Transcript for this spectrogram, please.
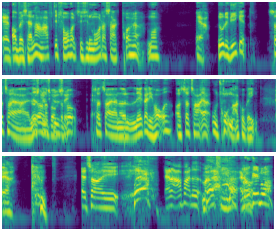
At, og hvis han har haft et forhold til sin mor, der har sagt, prøv at høre, mor, ja, nu er det weekend, så tager jeg af. på, så tager jeg noget lækkert i håret, og så tager jeg utrolig meget kokain. ja. altså, øh, han har arbejdet mange timer. Er du okay, mor?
